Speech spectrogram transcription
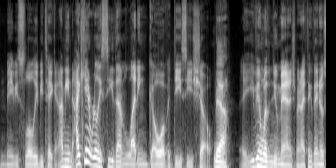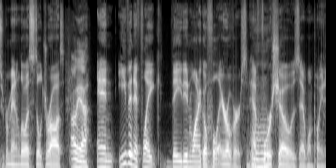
maybe slowly be taken? I mean, I can't really see them letting go of a DC show. Yeah. Even with new management, I think they know Superman and Lois still draws. Oh yeah. And even if like they didn't want to go full Arrowverse and have mm-hmm. four shows at one point,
